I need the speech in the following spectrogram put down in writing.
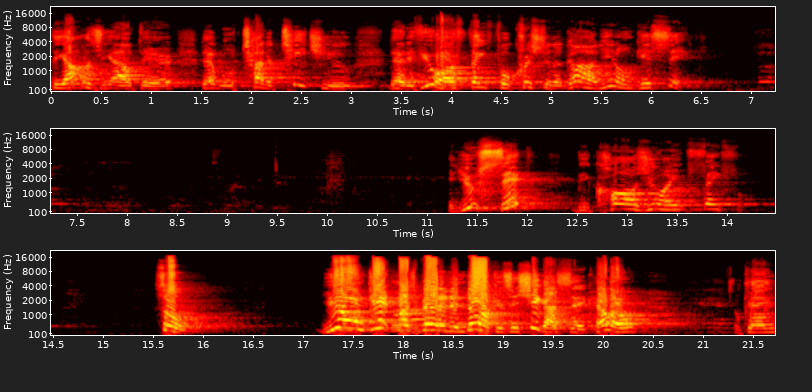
theology out there that will try to teach you that if you are a faithful Christian of God, you don't get sick. And You sick because you ain't faithful. So you don't get much better than Dorcas and she got sick. Hello. Okay?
